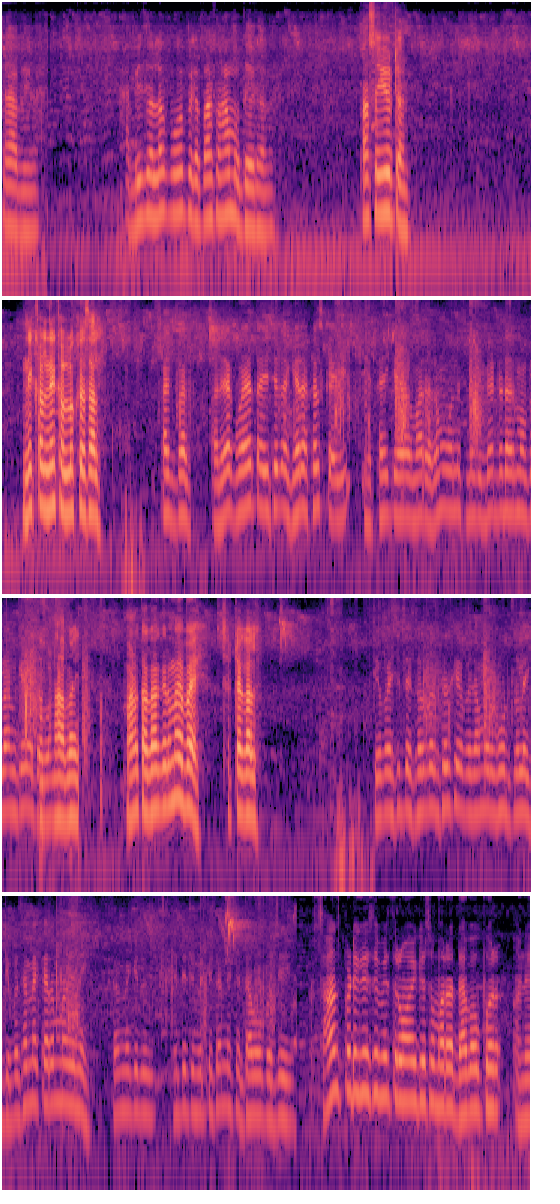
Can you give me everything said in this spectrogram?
હા ભાઈ આ બીજો લખવો ઓપીડો પાછો સામો દોડ્યો હવે. પાછો યુટર્ન નિખલ નિખલ લુખે ચાલ. ભાગ ભાગ. અને એક ભાઈ હતા એ ત્યાં ઘેરે ખસકાવી એ થાય કે મારે રમવું નથી. મેં બે ડડારમાં પ્લાન કર્યો હતો પણ હા ભાઈ. માણકા કાકર મેં ભાઈ, છઠ્ઠા કાલ તે ભાઈ સીધે ઘર પર ખસકે પછી અમારું મૂડ ચલાઈ ગયું. પછી અમે કાંઈ રમવાની નહીં. તમે કીધું ખેતી મેટી કરી નાખીએ, ધાબા ઉપર જઈએ. સાંજ પડી ગઈ છે મિત્રો આવી ગયો છું મારા ધાબા ઉપર. અને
